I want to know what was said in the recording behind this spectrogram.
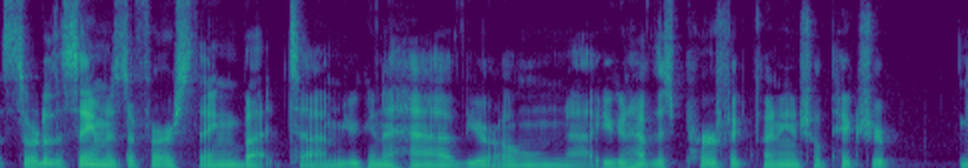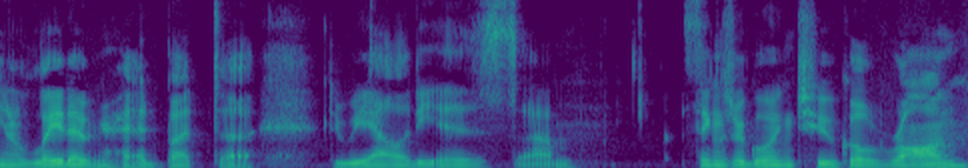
sort of the same as the first thing, but um, you're gonna have your own. Uh, you're gonna have this perfect financial picture, you know, laid out in your head. But uh, the reality is, um, things are going to go wrong,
